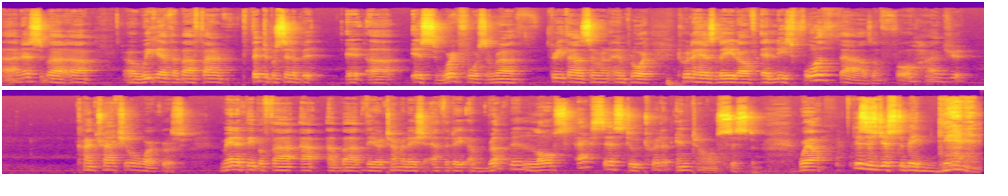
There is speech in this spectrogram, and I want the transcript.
Uh, that's about uh, a week after about five, 50% of it, it uh, its workforce, around 3,700 employed. Twitter has laid off at least 4,400 contractual workers. Many people found out about their termination after they abruptly lost access to Twitter internal system. Well, this is just the beginning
